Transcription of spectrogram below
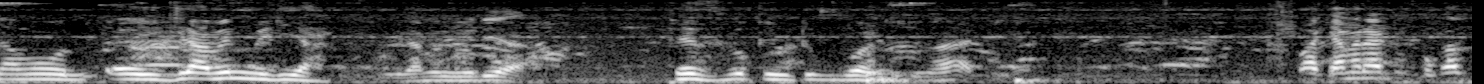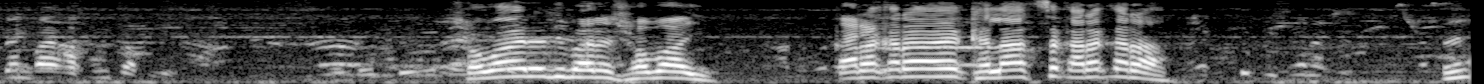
নামুল এই Gramin media. Gramin media? Facebook YouTube বলে। ক্যামেরা একটু ফোকাস দেন ভাই আসুন তো আপনি। সবাই রেডি মানে সবাই কারা কারা খেলা আসছে কারা কারা হ্যাঁ?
